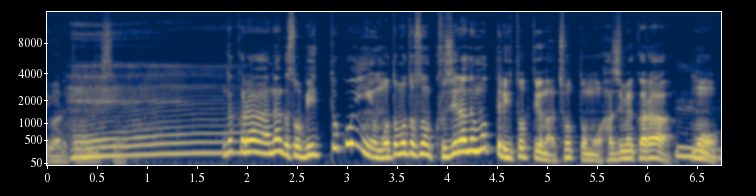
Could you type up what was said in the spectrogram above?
言われてるんですよ。だからなんかそのビットコインをもともとそのクジラで持ってる人っていうのはちょっともう初めからうん。もう、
